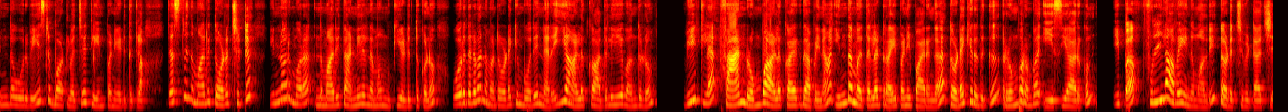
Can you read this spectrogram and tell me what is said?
இந்த ஒரு வேஸ்ட் பாட்டில் வச்சு க்ளீன் பண்ணி எடுத்துக்கலாம். ஜஸ்ட் இந்த மாதிரி தொடச்சிட்டு இன்னொரு முறை இந்த மாதிரி தண்ணியில் நம்ம முக்கி எடுத்துக்கணும். ஒரு தடவை நம்ம துடைக்கும் போதே நிறைய அழுக்கு அதுலேயே வந்துடும். வீட்டில் ஃபேன் ரொம்ப அழுக்காயிருக்குது அப்படின்னா இந்த மெத்தடில் ட்ரை பண்ணி பாருங்கள் துடைக்கிறதுக்கு ரொம்ப ரொம்ப ஈஸியாக இருக்கும். இப்போ ஃபுல்லாகவே இந்த மாதிரி தொடச்சி விட்டாச்சு.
